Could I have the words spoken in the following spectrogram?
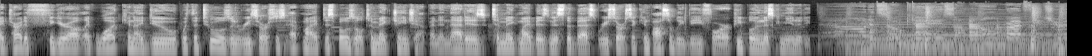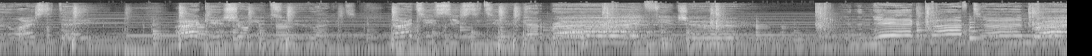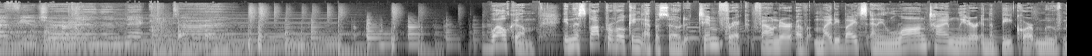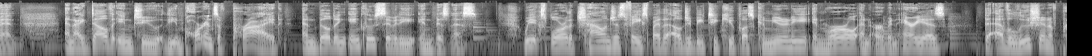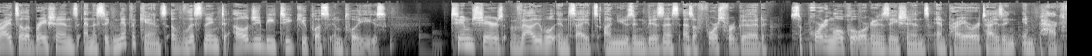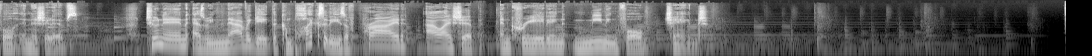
I try to figure out like what can I do with the tools and resources at my disposal to make change happen. And that is to make my business the best resource it can possibly be for people in this community. It's okay, I Welcome. In this thought provoking episode, Tim Frick, founder of Mighty Bytes and a longtime leader in the B Corp movement, and I delve into the importance of pride and building inclusivity in business. We explore the challenges faced by the LGBTQ plus community in rural and urban areas, the evolution of pride celebrations, and the significance of listening to LGBTQ plus employees. Tim shares valuable insights on using business as a force for good, supporting local organizations, and prioritizing impactful initiatives. Tune in as we navigate the complexities of pride, allyship, and creating meaningful change.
